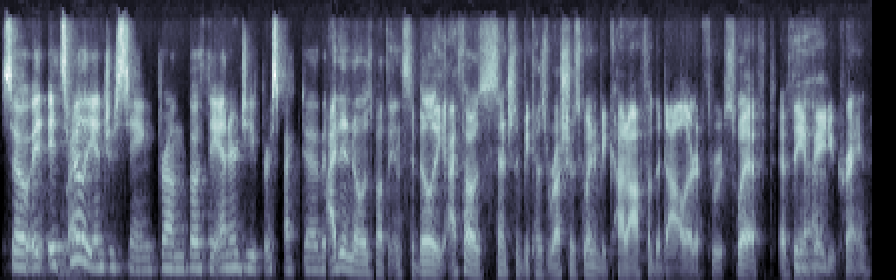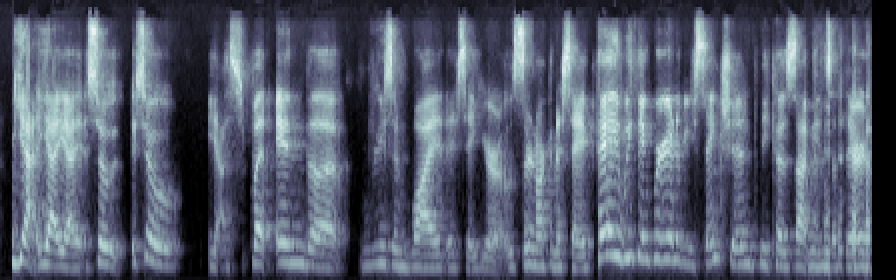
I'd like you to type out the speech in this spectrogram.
So it, it's right. really interesting from both the energy perspective. I didn't know it was about the instability. I thought it was essentially because Russia is going to be cut off of the dollar through SWIFT if they yeah. invade Ukraine. Yeah, yeah, yeah. So so Yes, but in the reason why they say euros, they're not going to say, hey, we think we're going to be sanctioned because that means that they're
